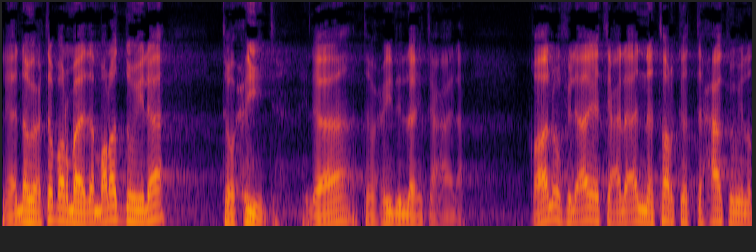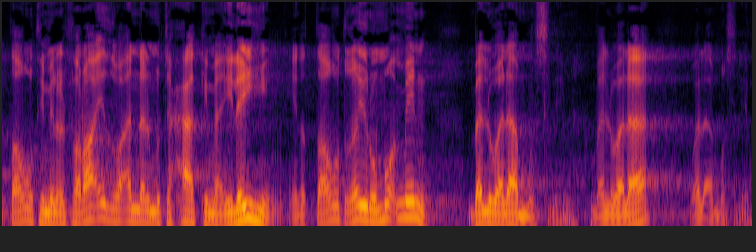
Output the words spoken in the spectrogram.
لأنه يعتبر ماذا؟ مرده إلى توحيد إلى توحيد الله تعالى. قالوا في الآية على أن ترك التحاكم إلى الطاغوت من الفرائض وأن المتحاكم إليه إلى الطاغوت غير مؤمن بل ولا مسلم بل ولا ولا مسلم.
